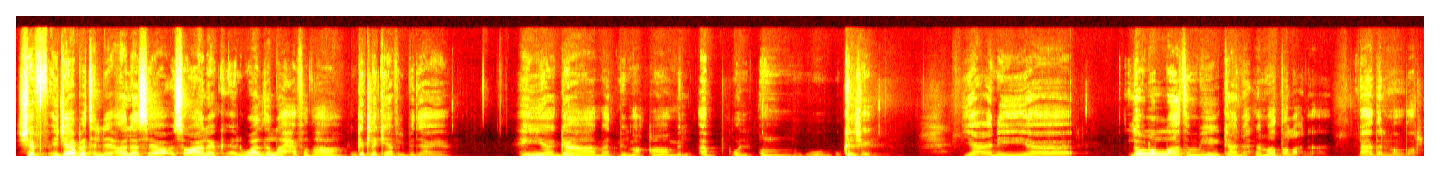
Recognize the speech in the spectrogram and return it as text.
شوف إجابة اللي على سؤ- سؤالك الوالدة الله يحفظها قلت لك إياها في البداية هي قامت بمقام الأب والأم وكل شيء. يعني آه، لولا الله ثم هي كان إحنا ما طلعنا بهذا المنظر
